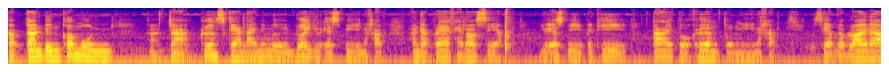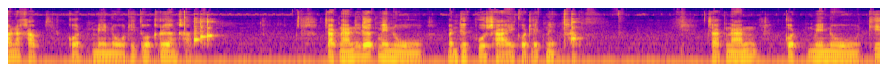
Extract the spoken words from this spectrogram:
ครับการดึงข้อมูลจากเครื่องสแกนลายนิ้วมือด้วย USB นะครับ อันดับแรกให้เราเสียบ USB ไปที่ใต้ตัวเครื่องตัวนี้นะครับ เสียบเรียบร้อยแล้วนะครับ กดเมนูที่ตัวเครื่องครับ จากนั้นเลือกเมนูบันทึกผู้ใช้กดเลขหนึ่งครับ จากนั้นกดเมนูที่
